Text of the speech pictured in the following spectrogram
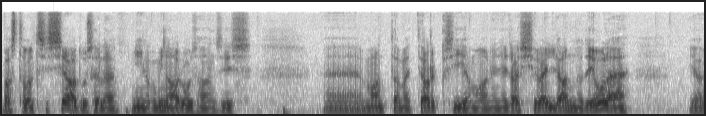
vastavalt siis seadusele, nii nagu mina aru saan, siis äh, Maanteeameti ARK siiamaani neid asju välja andnud ei ole ja,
